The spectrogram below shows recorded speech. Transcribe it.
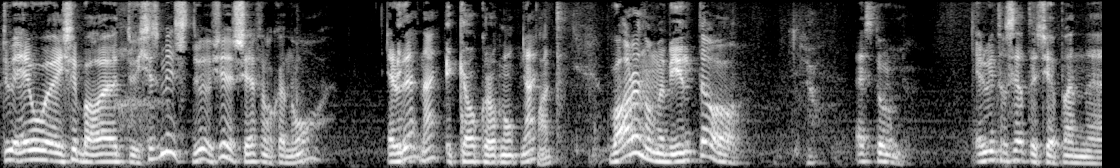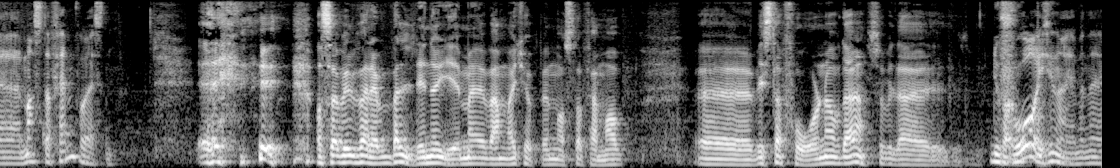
Du er jo ikke bare Du er ikke smiss, du er jo ikke sjefen vår nå. Er du det? Nei? Ikke akkurat nå. Nei. Var det når vi begynte å En stund. Er du interessert i å kjøpe en uh, Mazda 5, forresten? Eh, altså, jeg vil være veldig nøye med hvem jeg kjøper en Mazda 5 av. Eh, hvis jeg får den av deg, så vil jeg Du får ikke, nei, men nei,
